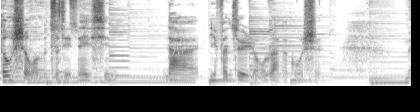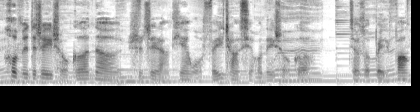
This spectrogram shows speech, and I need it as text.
都是我们自己内心那一份最柔软的故事。后面的这一首歌呢，是这两天我非常喜欢的一首歌，叫做《北方》，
